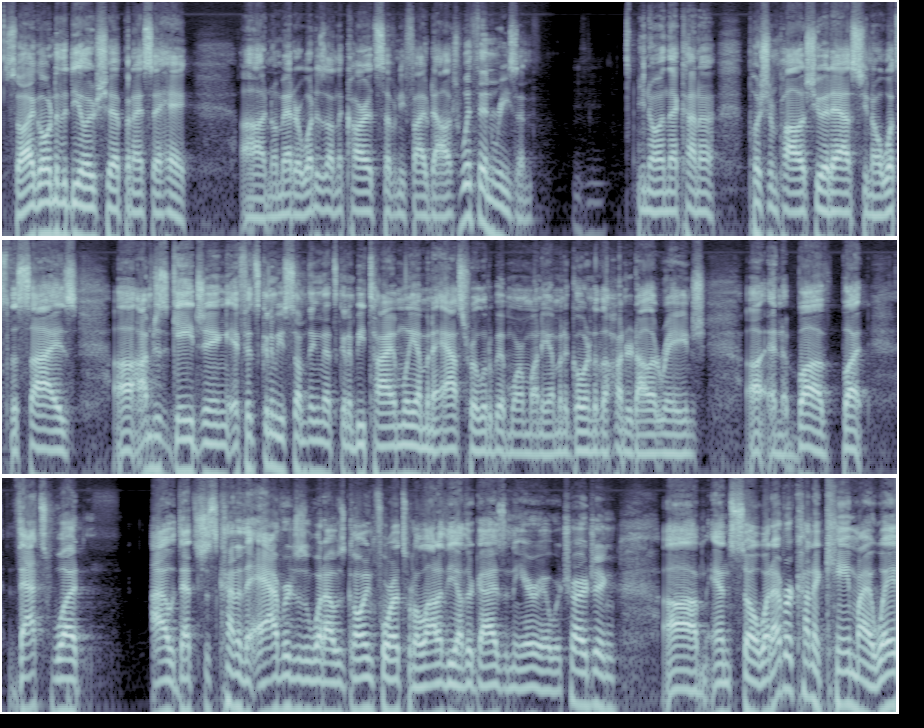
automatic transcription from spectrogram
So I go into the dealership and I say, hey, uh, no matter what is on the car, it's $75 within reason. You know, and that kind of push and polish you had asked, you know, what's the size? Uh, I'm just gauging if it's going to be something that's going to be timely. I'm going to ask for a little bit more money. I'm going to go into the hundred dollar range uh, and above. But that's what I. That's just kind of the averages of what I was going for. That's what a lot of the other guys in the area were charging. Um, and so whatever kind of came my way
